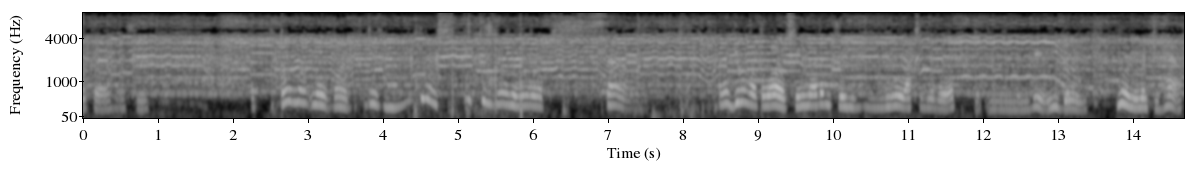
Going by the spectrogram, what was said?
Okay, let's see. I don't not know why, but it is really stinking hard to level up sound. And I give him like a lot of singing items so you will actually level up, but theory, ability, you only went to half.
